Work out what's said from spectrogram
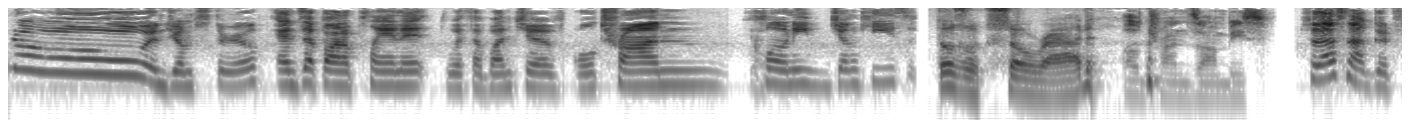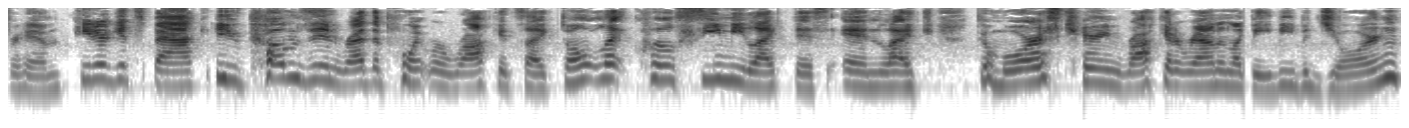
no, and jumps through. Ends up on a planet with a bunch of Ultron cloney junkies. Those look so rad. Ultron zombies. So that's not good for him. Peter gets back. He comes in right at the point where Rocket's like, don't let Quill see me like this. And like, Gamora's carrying Rocket around in like baby Bjorn.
